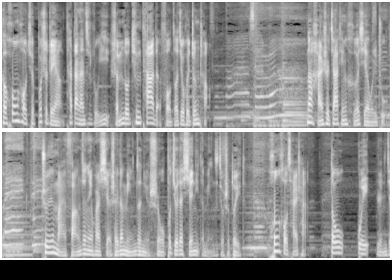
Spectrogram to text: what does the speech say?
可婚后却不是这样。他大男子主义，什么都听他的，否则就会争吵。那还是家庭和谐为主呗。至于买房子那块写谁的名字，女士，我不觉得写你的名字就是对的。婚后财产都归人家。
